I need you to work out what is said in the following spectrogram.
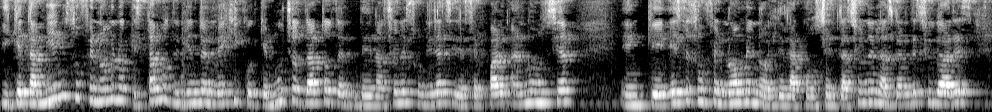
y que también es un fenómeno que estamos viviendo en México y que muchos datos de, de Naciones Unidas y de CEPAL anuncian en que este es un fenómeno, el de la concentración en las grandes ciudades,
